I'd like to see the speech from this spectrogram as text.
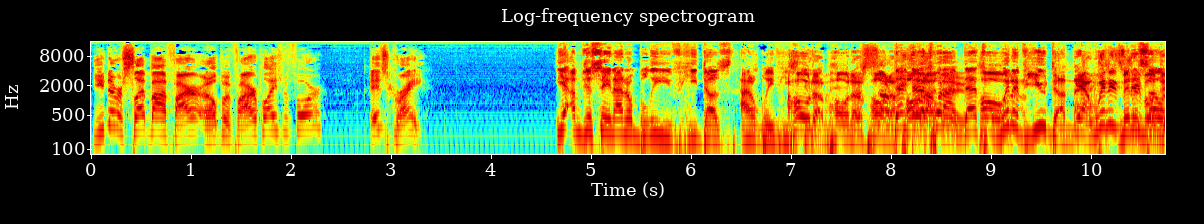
You never slept by a fire, an open fireplace before? It's great. Yeah, I'm just saying I don't believe he does. I don't believe he's. Hold doing up, that. hold up, hold up, That- hold that's up. what I. That's Hold when up. have you done that? Yeah, when did Strebel Minnesota.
